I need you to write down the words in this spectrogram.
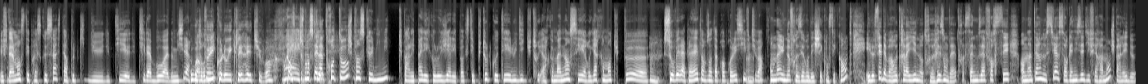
Mais finalement, c'était presque ça. C'était un peu le kit du, petit, euh, du petit labo à domicile. Ou un peu écolo éclairé, tu vois. Ouais, je pense que là trop tôt. Je pense que limite, tu parlais pas d'écologie à l'époque, c'était plutôt le côté ludique du truc. Alors que maintenant, c'est regarde comment tu peux euh, mm. sauver la planète en faisant ta propre lessive, mm. tu vois. On a une offre zéro déchet conséquente et le fait d'avoir retravaillé notre raison d'être, ça nous a forcé en interne aussi à s'organiser différemment. Je parlais de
